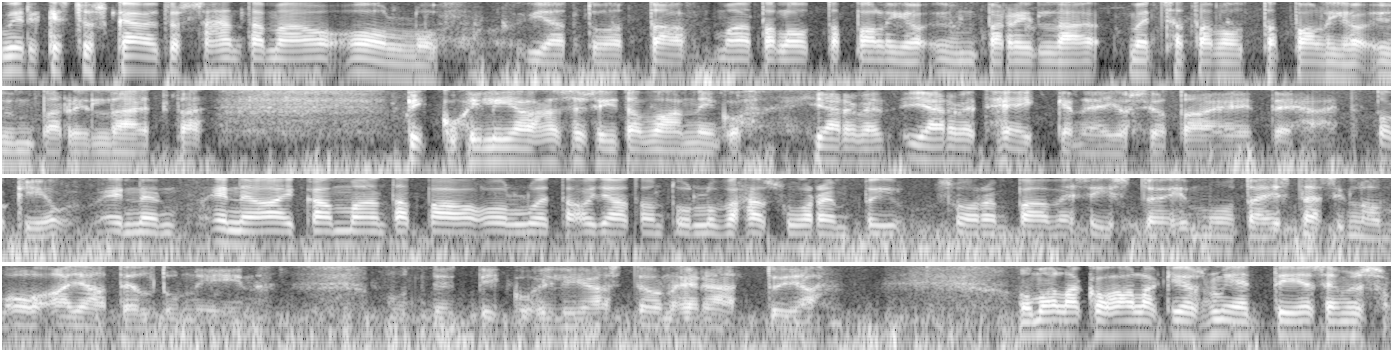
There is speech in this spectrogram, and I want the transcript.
virkistyskäytössähän tämä on ollut. Ja tuota, maataloutta paljon ympärillä, metsätaloutta paljon ympärillä, että pikkuhiljaahan se siitä vaan niin järvet, järvet heikkenee, jos jotain ei tehdä. Että toki ennen, ennen aikaa maan tapa on ollut, että ojat on tullut vähän suorempi, suorempaa vesistöihin muuta. Ei sitä silloin ole ajateltu niin, mutta nyt pikkuhiljaa sitten on herätty ja omalla kohdallakin, jos miettii esimerkiksi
